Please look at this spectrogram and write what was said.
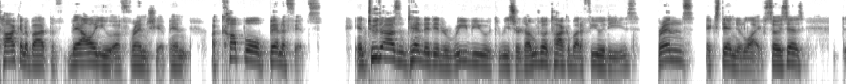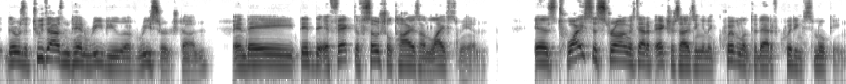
talking about the value of friendship and a couple benefits. In 2010, they did a review of the research. I'm going to talk about a few of these. Friends extend your life. So it says there was a 2010 review of research done, and they did the effect of social ties on lifespan. Is twice as strong as that of exercising and equivalent to that of quitting smoking.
